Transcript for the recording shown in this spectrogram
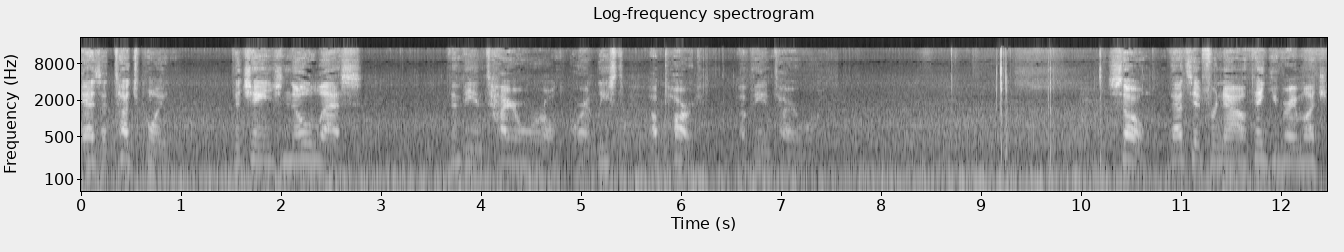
as a touch point to change no less than the entire world, or at least a part of the entire world. So that's it for now. Thank you very much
